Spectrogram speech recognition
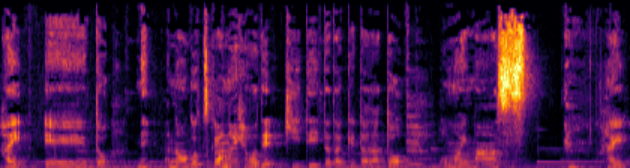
はい。えーとねあのご都合の表で聞いていただけたらと思います。はい。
